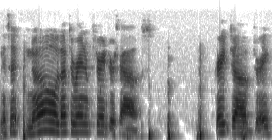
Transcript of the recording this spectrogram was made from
is it? No, that's a random stranger's house. Great job, Drake.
